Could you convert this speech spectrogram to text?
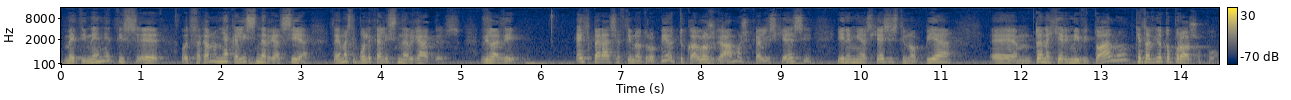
με την έννοια της, ε, ότι θα κάνουμε μια καλή συνεργασία. Θα είμαστε πολύ καλοί συνεργάτες. Δηλαδή, έχει περάσει αυτή η νοοτροπία ότι ο καλός γάμος, η καλή σχέση είναι μια σχέση στην οποία ε, το ένα χέρι νύβει το άλλο και τα δυο το πρόσωπο.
